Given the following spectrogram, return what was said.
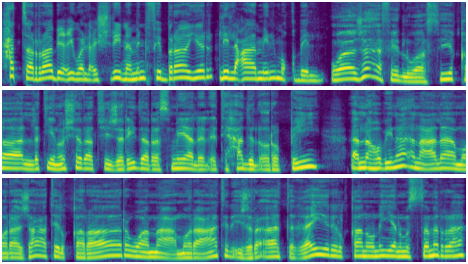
حتى الرابع والعشرين من فبراير للعام المقبل. وجاء في الوثيقة التي نشر نشرت في جريدة رسمية للاتحاد الأوروبي أنه بناء على مراجعة القرار ومع مراعاة الإجراءات غير القانونية المستمرة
